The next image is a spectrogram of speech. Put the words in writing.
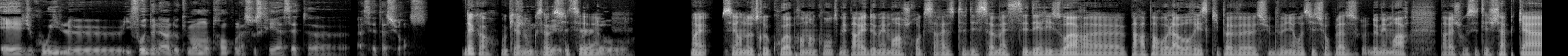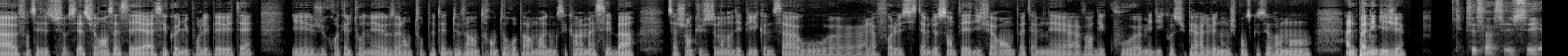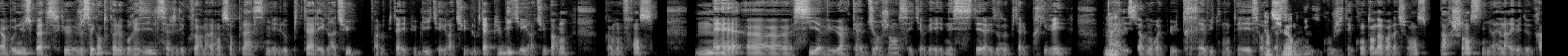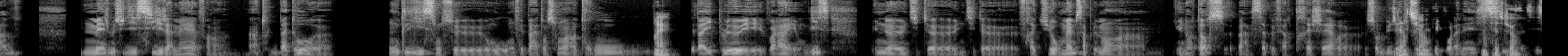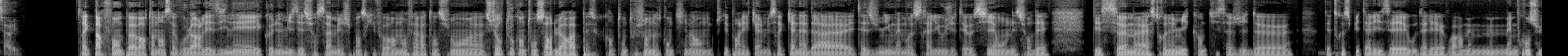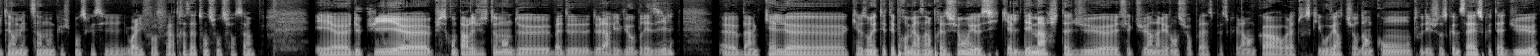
et du coup, il, heu, il faut donner un document montrant qu'on a souscrit à cette, à cette assurance. D'accord, OK, Qui donc ça est aussi c'est plutôt ouais, c'est un autre coût à prendre en compte, mais pareil de mémoire, je crois que ça reste des sommes assez dérisoires, heu, par rapport, aux risques qui peuvent, heu, subvenir aussi sur place. De mémoire, pareil, je crois que c'était Chapka, enfin c'est assurances assez assez connues pour les PVT et je crois qu'elles tournaient aux alentours peut-être de 20-30 € par mois, donc c'est quand même assez bas, sachant que justement dans des pays comme ça où, heu, à la fois le système de santé est différent, on peut être amené à avoir des coûts, médicaux super élevés, donc je pense que c'est vraiment à ne pas négliger. C'est ça, c'est c'est un bonus parce que je sais qu'en tout cas le Brésil, ça j'ai découvert en arrivant sur place, mais l'hôpital est gratuit. Enfin, l'hôpital est public et gratuit. L'hôpital public est gratuit, pardon, comme en France. Mais heu, s'il y avait eu un cas d'urgence et qu'il y avait nécessité d'aller dans un hôpital privé, là, Ouais, les sommes auraient pu très vite monter, ça aurait bien été sûr, astronomique. Du coup, j'étais content d'avoir l'assurance. Par chance, il m'est rien arrivé de grave. Mais je me suis dit: «Si jamais, enfin, un truc bateau, heu, on glisse, on se ou on fait pas attention à un trou ou ouais, pas, il pleut et voilà et on glisse, une, petite, une petite, heu, fracture ou même simplement un une entorse, bah, ça peut faire très cher, heu, sur le budget du pour l'année si, si ça arrive. C'est vrai que parfois on peut avoir tendance à vouloir lésiner et économiser sur ça, mais je pense qu'il faut vraiment faire attention, surtout quand on sort de l'Europe parce que quand on touche un autre continent, donc tout dépend lesquels, mais c'est vrai que Canada, États-Unis ou même Australie où j'étais aussi, on est sur des des sommes, astronomiques quand il s'agit de d'être hospitalisé ou d'aller voir même même même consulter un médecin, donc je pense que c'est ouais, il faut faire très attention sur ça et heu, depuis, heu, puisqu'on parlait justement de, bah, de de l'arrivée au Brésil, Heu, ben, quelles, quelles ont été tes premières impressions et aussi quelle démarche tu as dû, effectuer en arrivant sur place? Parce que là encore, voilà, tout ce qui est ouverture d'un compte ou des choses comme ça, est-ce que tu as dû,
